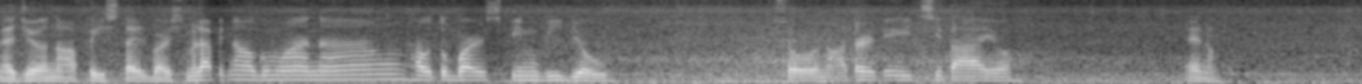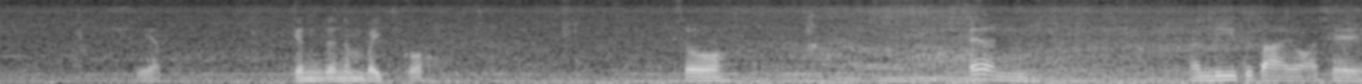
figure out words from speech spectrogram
medyo naka freestyle bars. Malapit na ako gumawa ng how to bar spin video. So, naka 38C tayo. Ayan o. Shit. Ganda ng bike ko. So, ayun. Andito tayo kasi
